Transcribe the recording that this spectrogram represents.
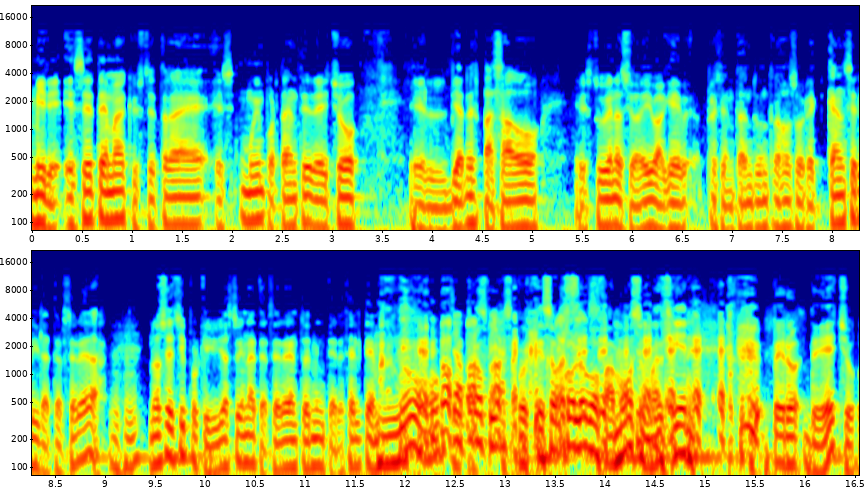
Mire, ese tema que usted trae es muy importante. De hecho, el viernes pasado estuve en la ciudad de Ibagué presentando un trabajo sobre cáncer y la tercera edad. No sé si porque yo ya estoy en la tercera edad, entonces me interesa el tema. No, porque es oncólogo famoso, más bien. Pero de hecho,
